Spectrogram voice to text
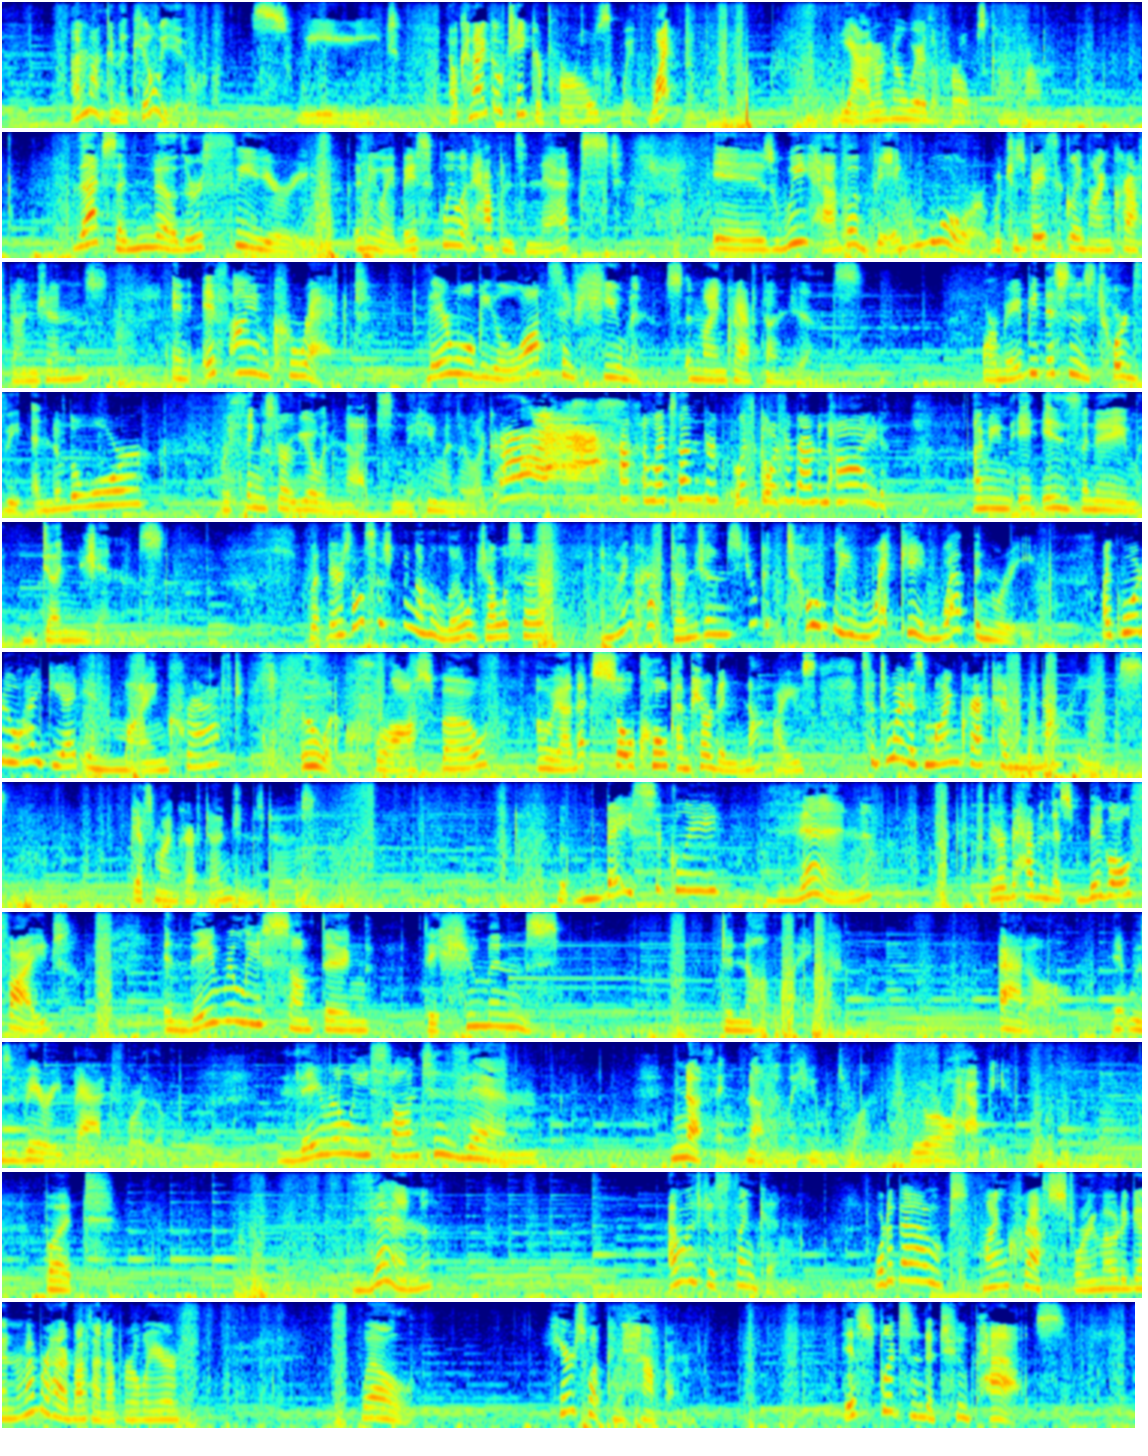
I'm not gonna kill you." Sweet. Now, can I go take your pearls? Wait, what? Yeah, I don't know where the pearls come from. That's another theory. Anyway, basically, what happens next is we have a big war, which is basically Minecraft Dungeons. And if I am correct, there will be lots of humans in Minecraft Dungeons. Or maybe this is towards the end of the war, where things start going nuts and the humans are like, ah, let's under, let's go underground and hide. I mean, it is the name Dungeons. But there's also something I'm a little jealous of. In Minecraft Dungeons, you get totally wicked weaponry. Like, what do I get in Minecraft? Ooh, a crossbow. Oh, yeah, that's so cool compared to knives. Since when does Minecraft have knives? Guess Minecraft Dungeons does. But basically, then they're having this big old fight, and they release something the humans did not like at all. It was very bad for them. They released onto them nothing, nothing. The humans won. We were all happy. But then I was just thinking, what about Minecraft story mode again? Remember how I brought that up earlier? Well, here's what can happen. This splits into two paths.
